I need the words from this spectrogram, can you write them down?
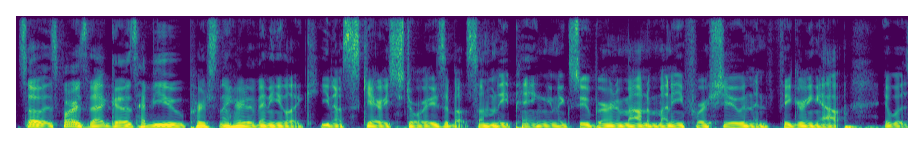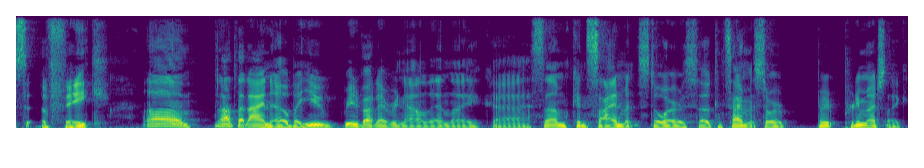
so as far as that goes, have you personally heard of any like you know scary stories about somebody paying an exuberant amount of money for a shoe and then figuring out it was a fake? Um, not that I know, but you read about every now and then, like uh, some consignment stores. So consignment store, pretty much like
